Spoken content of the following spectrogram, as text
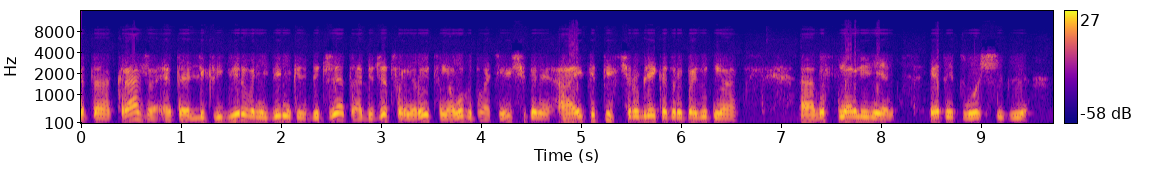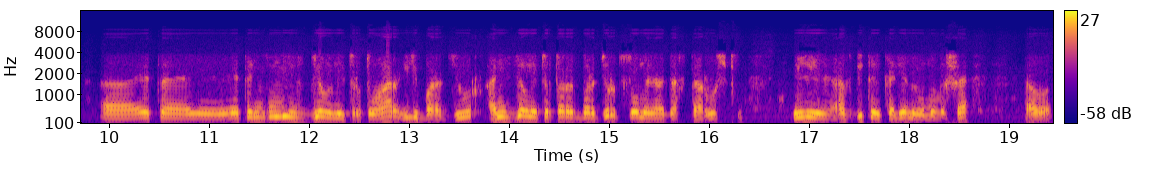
это кража, это ликвидирование денег из бюджета, а бюджет формируется налогоплательщиками. А эти тысячи рублей, которые пойдут на э, восстановление этой площади, э, это, это не сделанный тротуар или бордюр, а не сделанный тротуар и бордюр, сломанные иногда старушки или разбитое колено у малыша. Вот.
